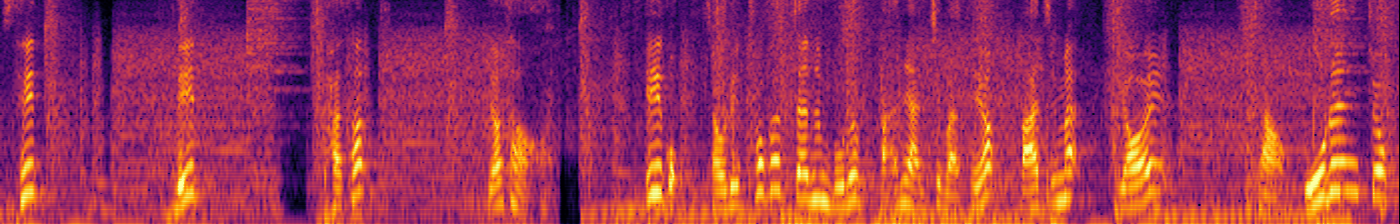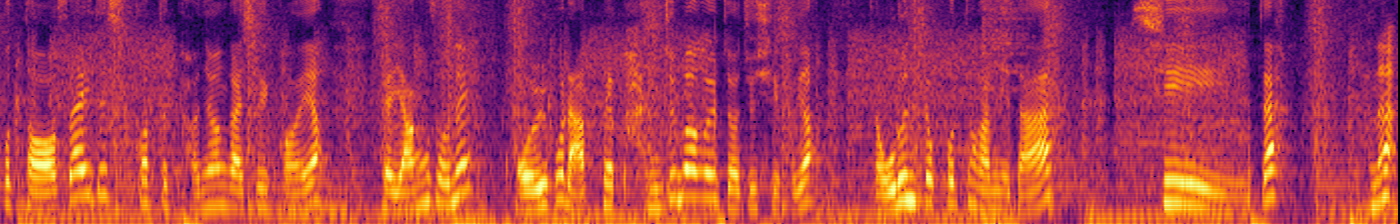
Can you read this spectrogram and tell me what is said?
셋, 넷, 다섯, 여섯, 일곱. 자, 우리 초급자는 무릎 많이 앉지 마세요. 마지막 열. 자, 오른쪽부터 사이드 스쿼트 변형 가실 거예요. 자, 양손을 얼굴 앞에 반주먹을 져주시고요. 자, 오른쪽부터 갑니다. 시작. 하나,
